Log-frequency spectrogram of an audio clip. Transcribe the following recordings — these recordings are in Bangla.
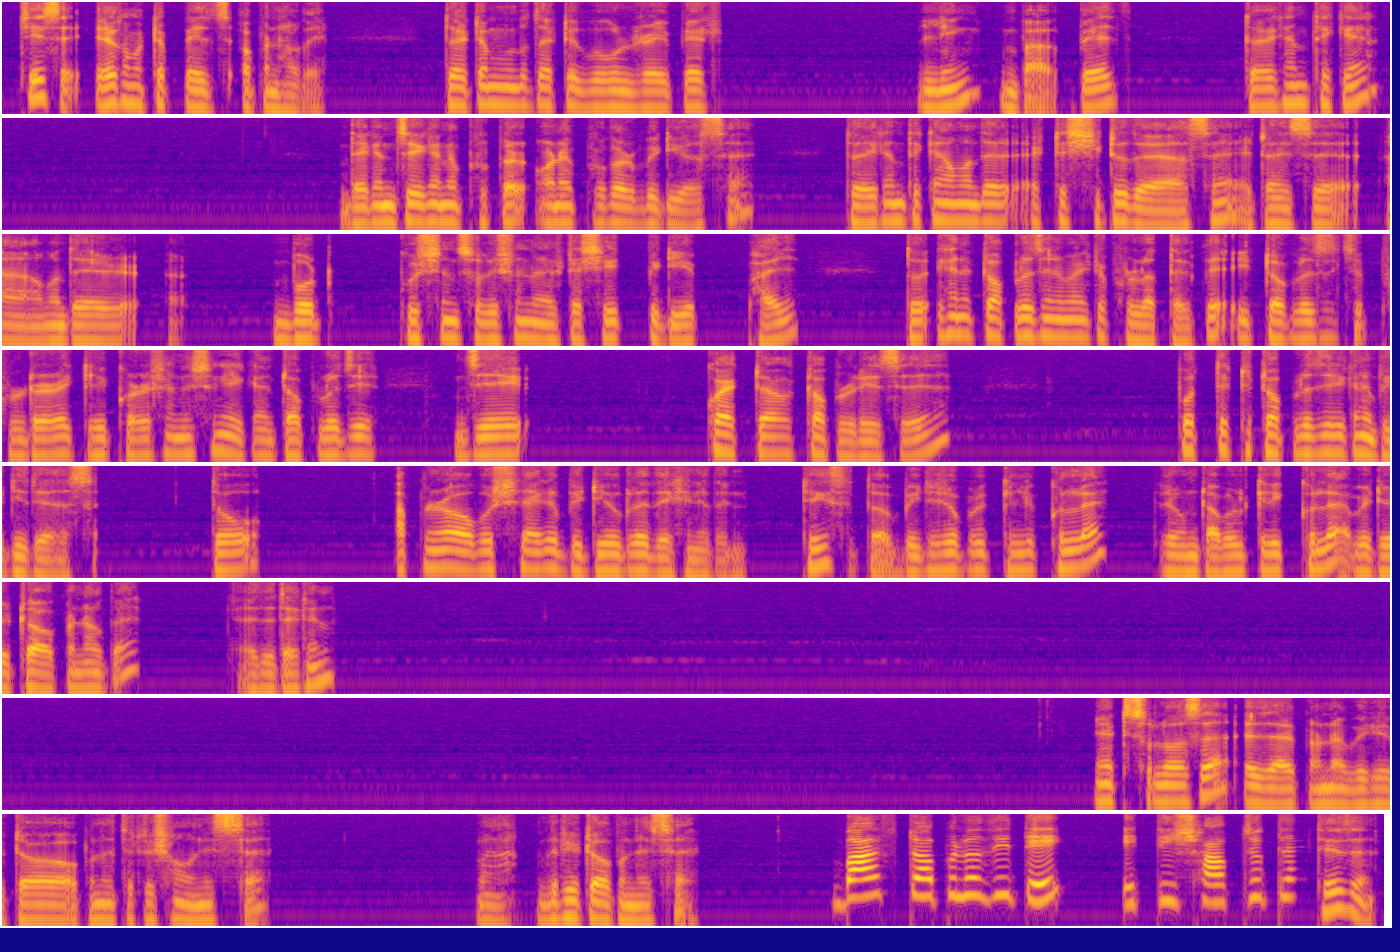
ঠিক আছে, এরকম একটা পেজ ওপেন হবে। তো এটা মূলত একটা গুগল ড্রাইভের লিঙ্ক বা পেজ তো এখান থেকে দেখেন যে এখানে প্রকার, অনেক প্রকার ভিডিও আছে। তো এখান থেকে আমাদের একটা শিটও দেওয়া আছে। এটা হচ্ছে আমাদের বোর্ড কোশ্চেন সলিউশনের একটা শিট পিডিএফ ফাইল তো এখানে টপোলজি নামে একটা ফোল্ডার থাকবে। এই টপোলজির যে ফোল্ডারে ক্লিক করার সঙ্গে সঙ্গে এখানে টপোলজির যে কয়েকটা টপোলজি আছে, প্রত্যেকটা টপোলজির এখানে ভিডিও দেওয়া আছে। তো আপনারা অবশ্যই আগে ভিডিওগুলো দেখে নেবেন। ঠিক আছে? তো ভিডিওর উপরে ক্লিক করলে এরকম ডাবল ক্লিক করলে ভিডিওটা ওপেন হবে। এই যে দেখেন। নেট স্লো আছে এই যার কারণে ভিডিওটা ওপেন হতে একটু সময় নিচ্ছে। না ভিডিওটা ওপেন হচ্ছে বাস টপোলজিতে একটি সংযুক্ত ঠিক আছে?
